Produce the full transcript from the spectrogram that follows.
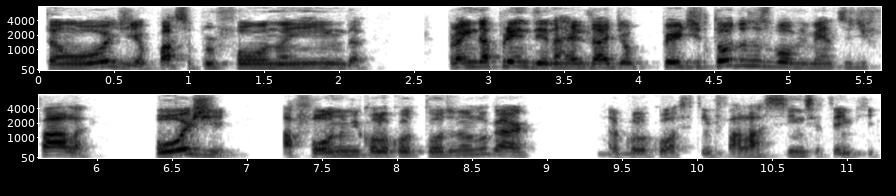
Então hoje eu passo por fono ainda, para ainda aprender. Na realidade eu perdi todos os movimentos de fala. Hoje a fono me colocou todo no lugar. Ela colocou, ó, você tem que falar assim, você tem que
